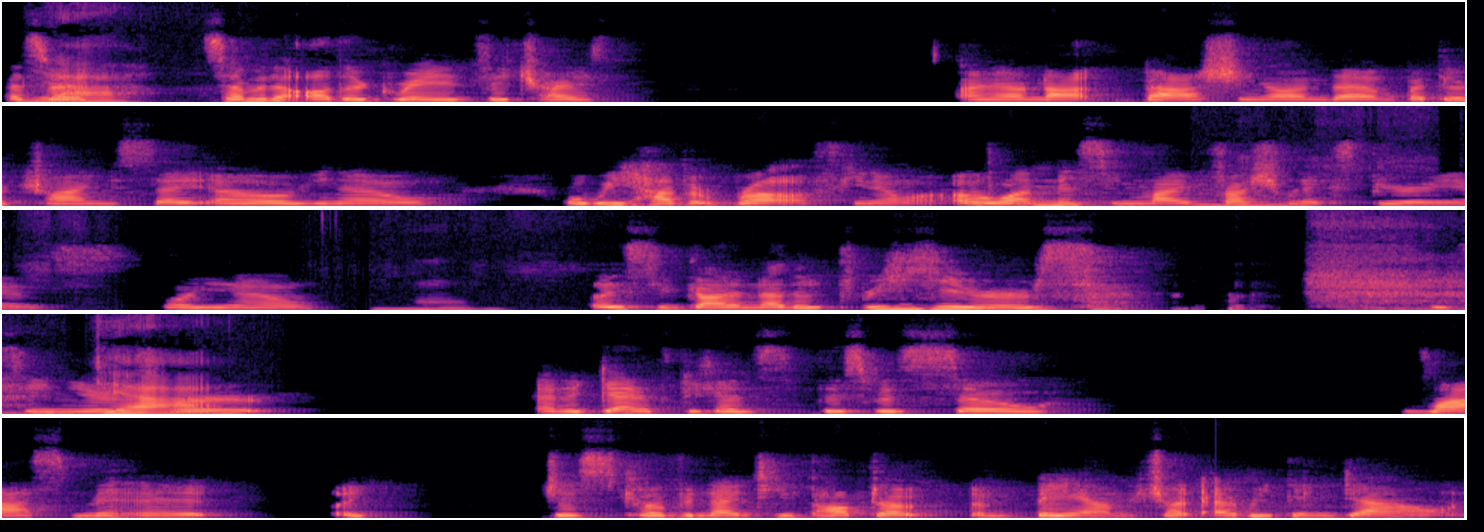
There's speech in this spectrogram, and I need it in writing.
That's yeah. what some of the other grades they try. And I'm not bashing on them, but they're trying to say, oh, you know, well, we have it rough. You know, oh, I'm missing my mm-hmm. freshman experience well, you know, mm-hmm. at least you've got another three years. the seniors yeah. were, and again, it's because this was so last minute. Like, just COVID nineteen popped up and bam, shut everything down.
